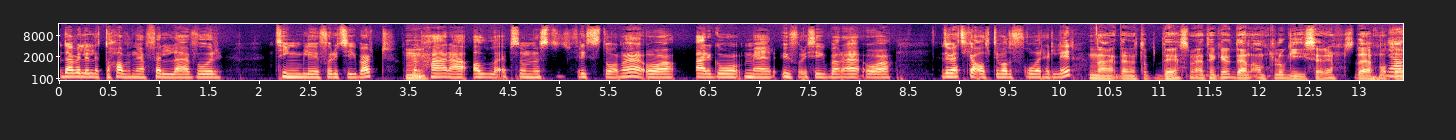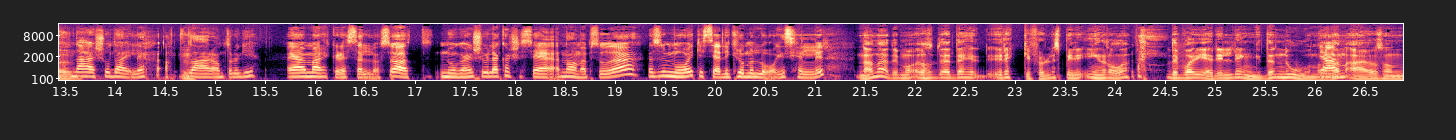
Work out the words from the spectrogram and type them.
det er veldig lett å havne i en felle hvor ting blir forutsigbart. Mm. Men her er alle episodene frittstående, og ergo mer uforutsigbare. Og du vet ikke alltid hva du får heller. Nei, Det er nettopp det som jeg tenker. Det er en antologiserie. Så det er på en måte Ja, Det er så deilig at det er antologi. Og jeg merker det selv også, at noen ganger så vil jeg kanskje se en annen episode. Altså, Du må ikke se det kronologisk heller. Nei, nei, det må, altså, det, det, Rekkefølgen spiller ingen rolle. Det varierer i lengde. Noen Ja. av dem er jo sånn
